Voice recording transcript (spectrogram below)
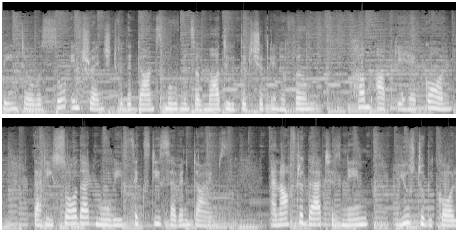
painter was so entrenched with the dance movements of Madhuri Dixit in her film Hum Aapke Hain Kaun that he saw that movie 67 times and after that his name used to be called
